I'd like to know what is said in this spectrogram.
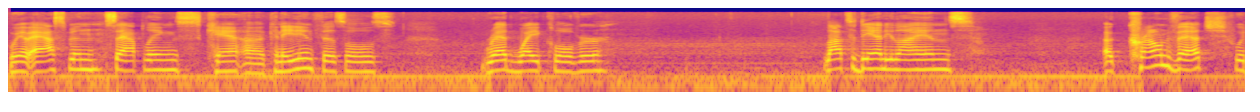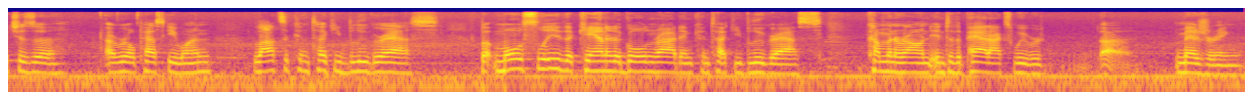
We have aspen saplings, can, uh, Canadian thistles, red white clover, lots of dandelions, a crown vetch, which is a, a real pesky one, lots of Kentucky bluegrass, but mostly the Canada goldenrod and Kentucky bluegrass coming around into the paddocks we were uh, measuring.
